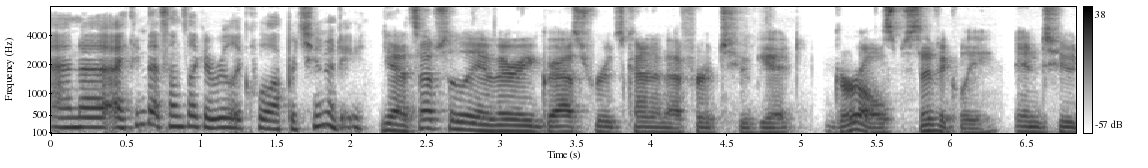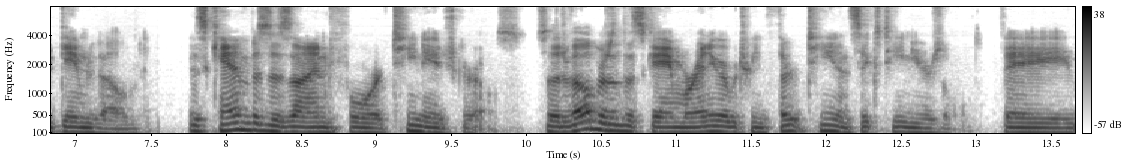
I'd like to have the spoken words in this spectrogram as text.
And uh, I think that sounds like a really cool opportunity. Yeah, it's absolutely a very grassroots kind of effort to get girls specifically into game development. This camp is designed for teenage girls. So the developers of this game were anywhere between 13 and 16 years old. They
